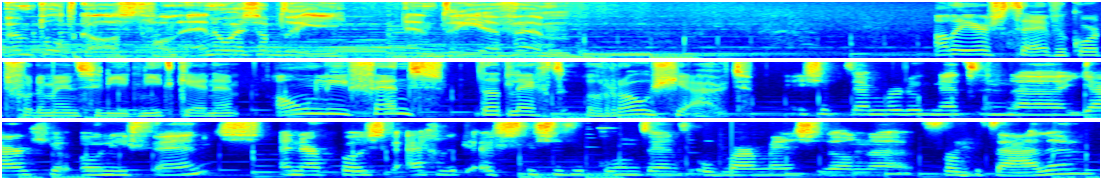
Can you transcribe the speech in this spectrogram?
Een podcast van NOS op 3 en 3FM. Allereerst even kort voor de mensen die het niet kennen. OnlyFans, dat legt Roosje uit. In september doe ik net een eh, jaartje OnlyFans. En daar post ik eigenlijk exclusieve content op waar mensen dan eh, voor betalen.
